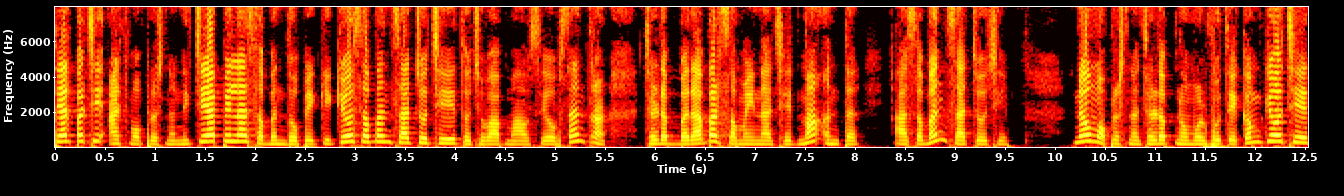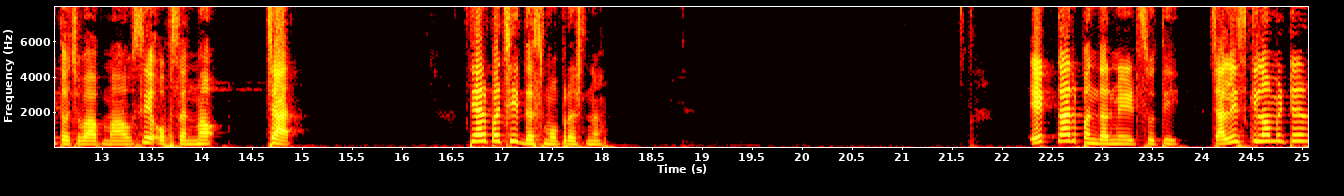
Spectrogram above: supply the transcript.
ત્યાર પછી આઠમો પ્રશ્ન. નીચે આપેલા સંબંધો પૈકી કયો સંબંધ સાચો છે? તો જવાબમાં આવશે ઓપ્શન ત્રણ. ઝડપ બરાબર સમયના છેદમાં અંતર. આ સંબંધ સાચો છે. નવમો પ્રશ્ન, ઝડપનો મૂળભૂત એકમ કયો છે? તો જવાબમાં આવશે ઓપ્શનમાં ચાર. ત્યાર પછી દસમો પ્રશ્ન. એક કાર પંદર મિનિટ સુધી ચાલીસ કિલોમીટર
